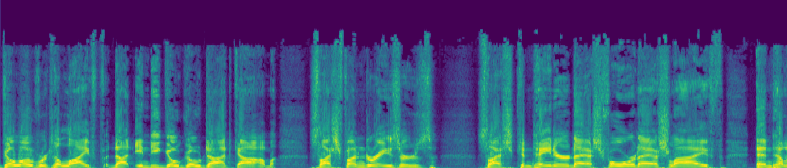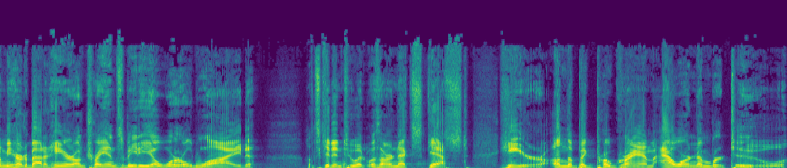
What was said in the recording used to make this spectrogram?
Go over to life.indiegogo.com slash fundraisers slash container dash four dash life and tell them you heard about it here on Transmedia Worldwide. Let's get into it with our next guest here on the big program, hour number two.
